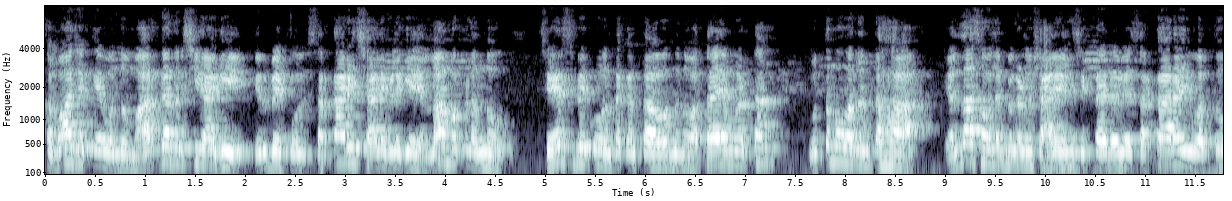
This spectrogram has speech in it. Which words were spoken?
ಸಮಾಜಕ್ಕೆ ಒಂದು ಮಾರ್ಗದರ್ಶಿಯಾಗಿ ಇರಬೇಕು. ಸರ್ಕಾರಿ ಶಾಲೆಗಳಿಗೆ ಎಲ್ಲ ಮಕ್ಕಳನ್ನು ಸೇರಿಸಬೇಕು ಅಂತಕ್ಕಂಥ ಒಂದು ಒತ್ತಾಯ ಮಾಡ್ತಾ, ಉತ್ತಮವಾದಂತಹ ಎಲ್ಲ ಸೌಲಭ್ಯಗಳು ಶಾಲೆಯಲ್ಲಿ ಸಿಗ್ತಾ ಇದ್ದಾವೆ. ಸರ್ಕಾರ ಇವತ್ತು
